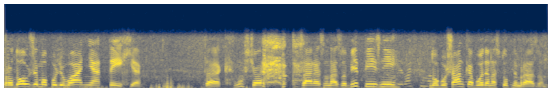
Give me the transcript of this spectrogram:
продовжимо полювання тихе. Так, ну що, зараз у нас обід пізній, до Бушанка буде наступним разом.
